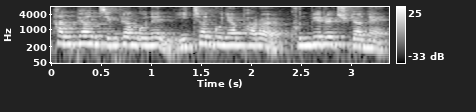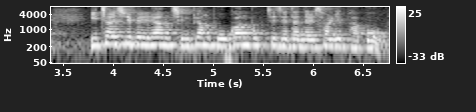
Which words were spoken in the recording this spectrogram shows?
한편 증평군은 2009년 8월 군비를 출연해 2011년 증평보건복지재단을 설립하고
